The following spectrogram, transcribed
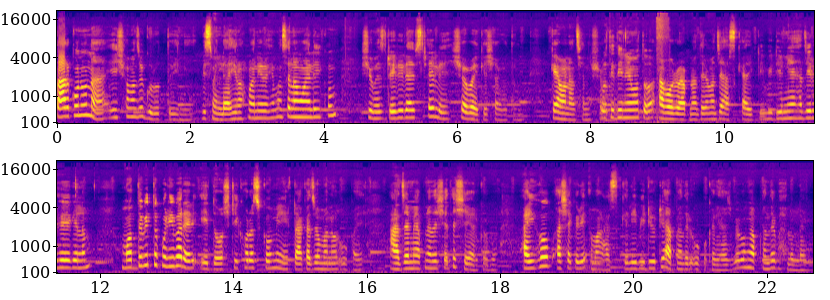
তার কোনো না এই সমাজে গুরুত্বই নেই। বিসমিল্লাহ রহমান রহিম। আসসালামু আলাইকুম। সুমেশ ডেইলি লাইফস্টাইলে সবাইকে স্বাগতম। কেমন আছেন প্রতিদিনের মতো আবারও আপনাদের মাঝে আজকে আরেকটি ভিডিও নিয়ে হাজির হয়ে গেলাম। মধ্যবিত্ত পরিবারের এই দশটি খরচ কমিয়ে টাকা জমানোর উপায় আজ আমি আপনাদের সাথে শেয়ার করব। আই হোপ আশা করি আমার আজকের এই ভিডিওটি আপনাদের উপকারে আসবে এবং আপনাদের ভালো লাগবে।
